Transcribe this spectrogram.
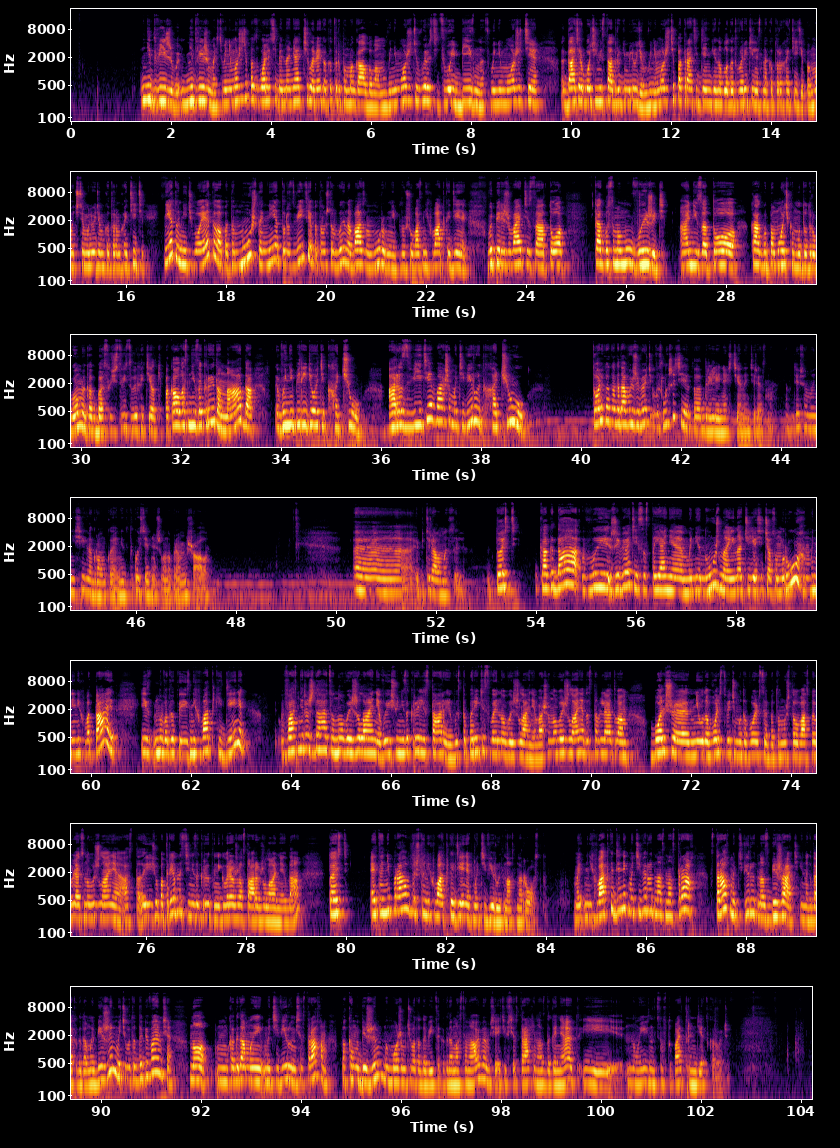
недвижимость, вы не можете позволить себе нанять человека, который помогал бы вам, вы не можете вырастить свой бизнес, вы не можете дать рабочие места другим людям, вы не можете потратить деньги на благотворительность, на которую хотите, помочь тем людям, которым хотите. Нету ничего этого, потому что нету развития, потому что вы на базовом уровне, потому что у вас нехватка денег. Вы переживаете за то, как бы самому выжить, а не за то, как бы помочь кому-то другому и как бы осуществить свои хотелки. Пока у вас не закрыто надо, вы не перейдете к хочу. А развитие ваше мотивирует хочу. Только когда вы живете... Вы слышите это дреление стены, интересно? Надеюсь, оно не сильно громкое, не до такой степени, чтобы оно прям мешало. Э, я потеряла мысль. То есть, когда вы живете из состояния «мне нужно, иначе я сейчас умру», «мне не хватает», и, ну, вот это из нехватки денег, у вас не рождаются новые желания, вы еще не закрыли старые, вы стопорите свои новые желания. Ваши новые желания доставляют вам больше неудовольствия, чем удовольствия, потому что у вас появляются новые желания, а еще потребности не закрыты, не говоря уже о старых желаниях, да? То есть это неправда, что нехватка денег мотивирует нас на рост. Нехватка денег мотивирует нас на страх, страх мотивирует нас бежать. Иногда, когда мы бежим, мы чего-то добиваемся, но когда мы мотивируемся страхом, пока мы бежим, мы можем чего-то добиться. Когда мы останавливаемся, эти все страхи нас догоняют, и, ну, и наступает трендец, короче.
